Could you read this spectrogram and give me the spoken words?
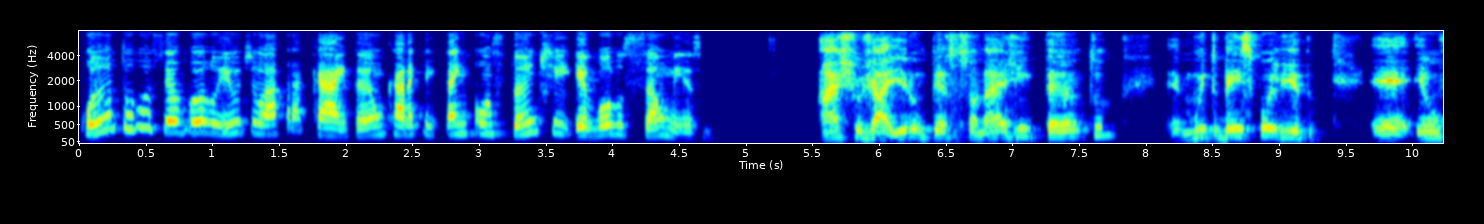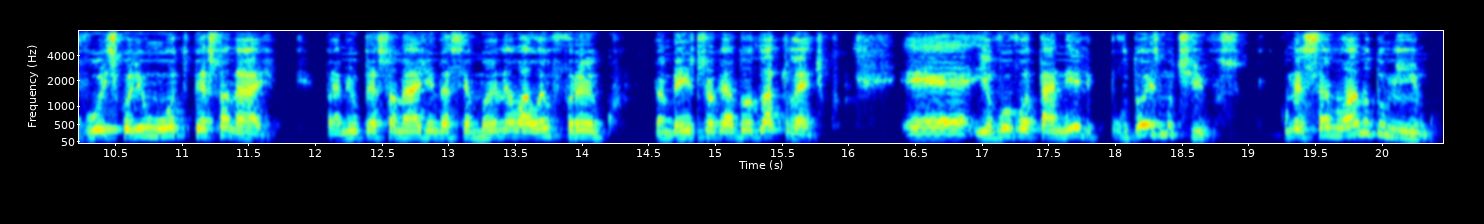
quanto você evoluiu de lá para cá. Então é um cara que está em constante evolução mesmo. Acho o Jair um personagem tanto é, muito bem escolhido. É, eu vou escolher um outro personagem. Para mim, o personagem da semana é o Alan Franco, também jogador do Atlético. É, e eu vou votar nele por dois motivos. Começando lá no domingo,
